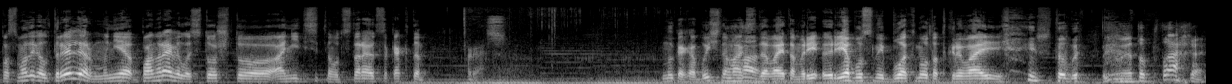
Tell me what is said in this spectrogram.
посмотрел трейлер, мне понравилось то, что они действительно вот стараются как-то, Раз. Ну, как обычно, Ага. Макс, давай там ре- ребусный блокнот открывай, чтобы... Ну это птаха.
